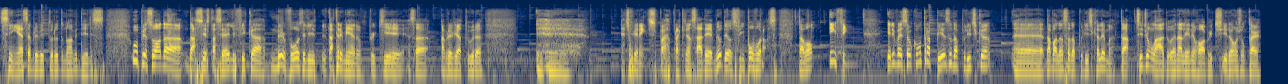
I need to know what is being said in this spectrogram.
Sim, essa é a abreviatura do nome deles. O pessoal da, da sexta série ele fica nervoso, ele, ele tá tremendo, porque essa abreviatura é, é diferente. Para a criançada é, meu Deus, fica polvorosa, tá bom? Enfim, ele vai ser o contrapeso da política é, da balança da política alemã, tá? Se de um lado Ana Lena e Robert irão juntar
